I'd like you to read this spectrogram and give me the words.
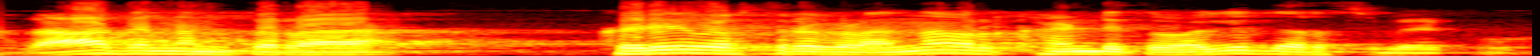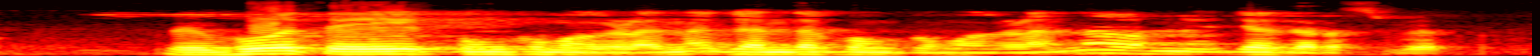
ಅದಾದ ನಂತರ ಕರಿ ವಸ್ತ್ರಗಳನ್ನು ಅವ್ರು ಖಂಡಿತವಾಗಿ ಧರಿಸಬೇಕು. ವಿಭೂತಿ, ಕುಂಕುಮಗಳನ್ನು, ಗಂಧ ಕುಂಕುಮಗಳನ್ನು ಅವ್ರು ನಿಜ ಧರಿಸ್ಬೇಕು.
